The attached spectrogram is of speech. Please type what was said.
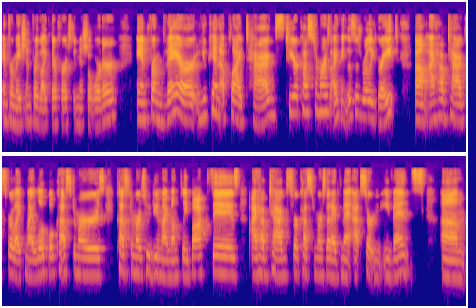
information for like their first initial order. And from there, you can apply tags to your customers. I think this is really great. Um, I have tags for like my local customers, customers who do my monthly boxes. I have tags for customers that I've met at certain events. Um,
